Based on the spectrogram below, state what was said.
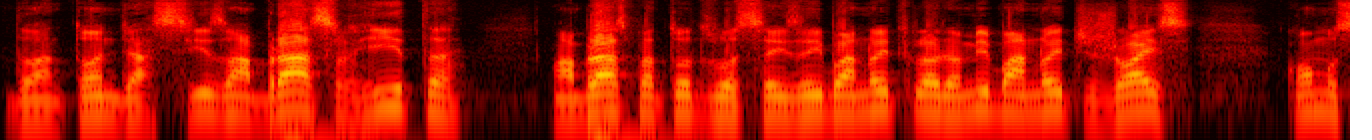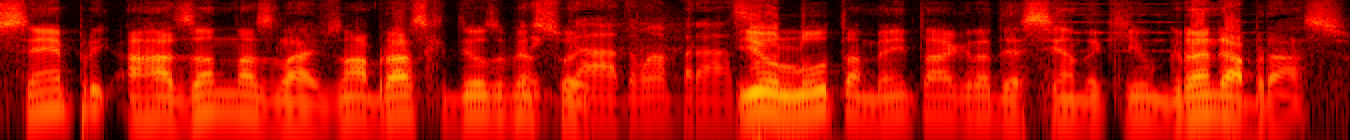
do Antônio de Assis. Um abraço, Rita. Um abraço para todos vocês aí. Boa noite, Claudio Boa noite, Joyce. Como sempre, arrasando nas lives. Um abraço, que Deus abençoe. Obrigada, um abraço. E o Lu também está agradecendo aqui. Um grande abraço.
